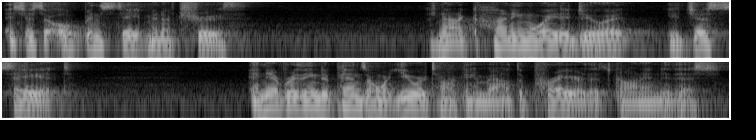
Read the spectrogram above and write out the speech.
it's just an open statement of truth. There's not a cunning way to do it. You just say it. And everything depends on what you were talking about, the prayer that's gone into this.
